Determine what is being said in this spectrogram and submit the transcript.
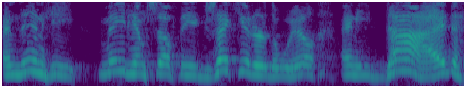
And then He made Himself the executor of the will, and He died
